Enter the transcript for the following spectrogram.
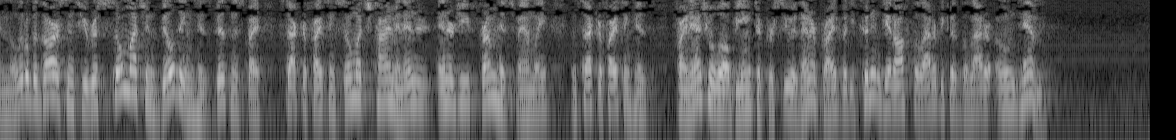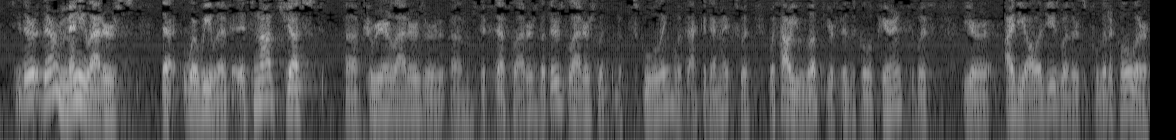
And a little bizarre since he risked so much in building his business by sacrificing so much time and energy from his family and sacrificing his financial well being to pursue his enterprise, but he couldn't get off the ladder because the ladder owned him. See, there, there are many ladders that where we live. It's not just uh, career ladders or um, success ladders, but there's ladders with, with schooling, with academics, with, with how you look, your physical appearance, with your ideologies, whether it's political or,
